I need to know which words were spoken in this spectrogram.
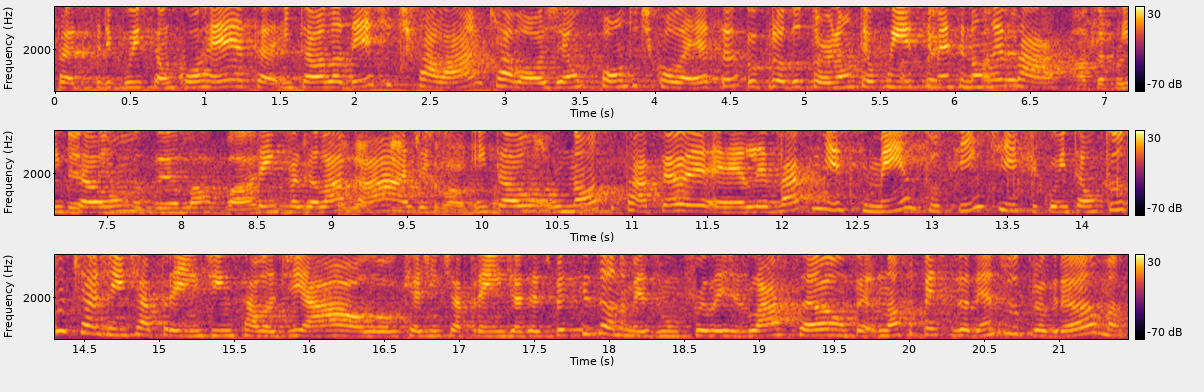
para distribuição correta, então ela deixa de falar que a loja é um ponto de coleta para o produtor não ter o conhecimento até, e não até, levar. Até porque então, tem que fazer lavagem. Tem que fazer lavagem. Fazer então, o nosso papel é, é levar conhecimento científico. Então, tudo que a gente aprende em sala de aula, ou que a gente aprende, às vezes, pesquisando mesmo por legislação, nossa pesquisa dentro do programa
